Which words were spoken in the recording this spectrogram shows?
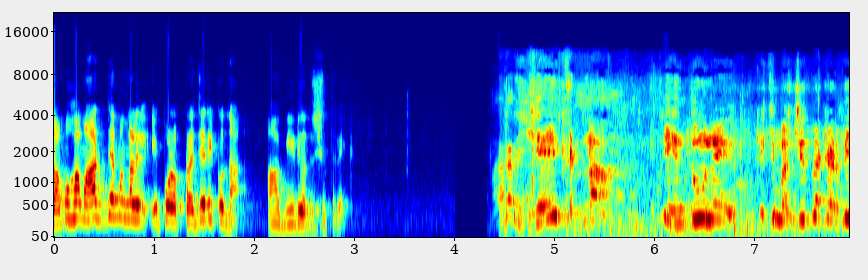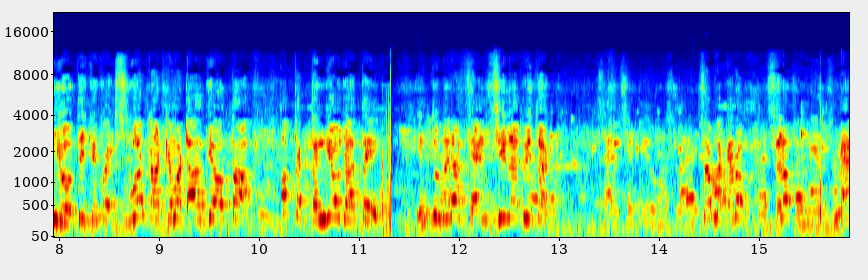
സമൂഹ മാധ്യമങ്ങളിൽ ഇപ്പോൾ പ്രചരിക്കുന്ന ആ വീഡിയോ ദൃശ്യത്തിലേക്ക്. किसी हिंदू ने किसी मस्जिद में कर दी होती कि कोई सुअर काट के वहाँ डाल दिया होता अब तक दंगे हो जाते। हिंदू मेरा सहनशील है अभी तक। सेंसिटिव मसला है। सर मैं कह रहा हूँ सिर्फ़ मैं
